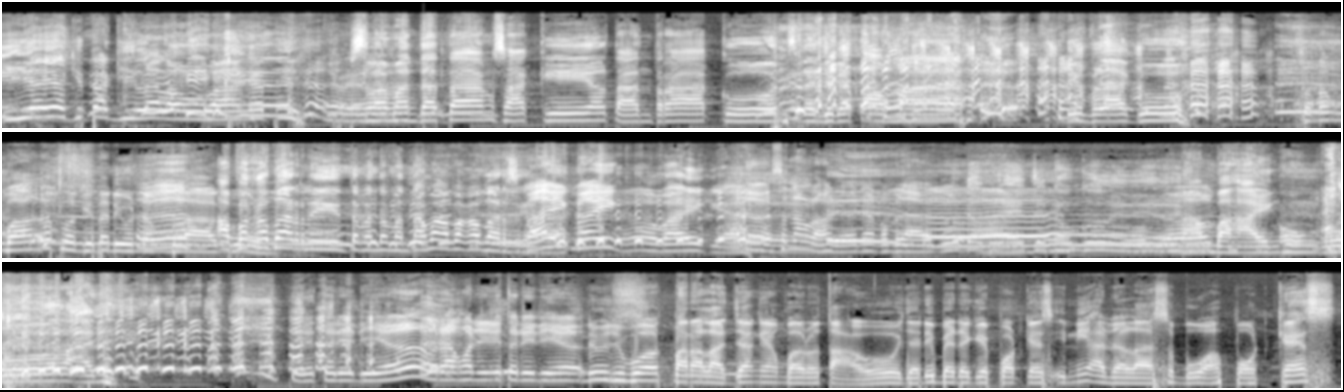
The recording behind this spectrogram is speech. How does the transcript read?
Iya ya kita gila lama banget nih. Selamat datang Sakil, Tantra, Kun, dan juga Tama di Belagu. Seneng banget loh kita diundang belagu. Apa kabar nih teman-teman Tama? Apa kabar sekarang? Baik, baik. Oh, baik ya. Aduh, senang loh dia ke belagu. Udah unggul ini. Nambah aing unggul. anjing. Itu di dia, orang mau di itu di dia. Ini juga buat para lajang yang baru tahu. Jadi BDG Podcast ini adalah sebuah podcast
